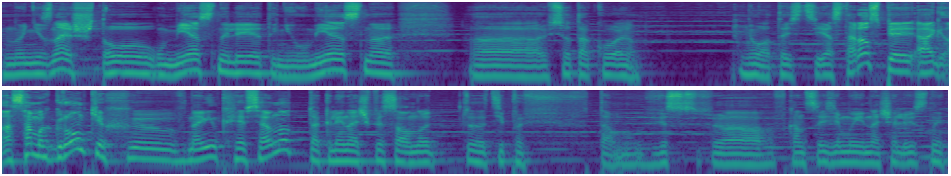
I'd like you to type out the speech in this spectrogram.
но не знаешь, что уместно ли это, неуместно, э, все такое. Вот, то есть я старался, а, о самых громких э, в новинках я все равно так или иначе писал, но э, типа там вес, э, в конце зимы и начале весны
